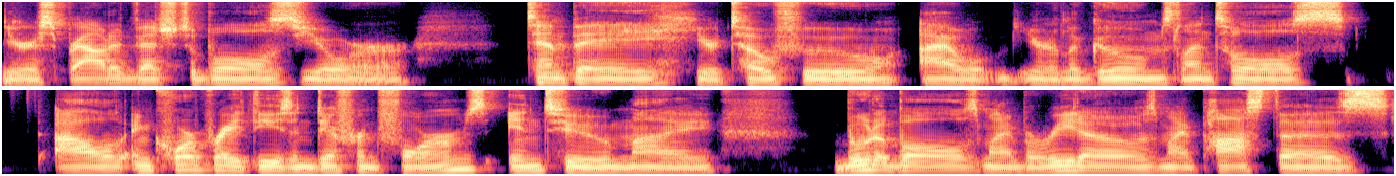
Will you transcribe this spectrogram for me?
your sprouted vegetables, your tempeh, your tofu, I will, your legumes, lentils. I'll incorporate these in different forms into my Buddha bowls, my burritos, my pastas,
